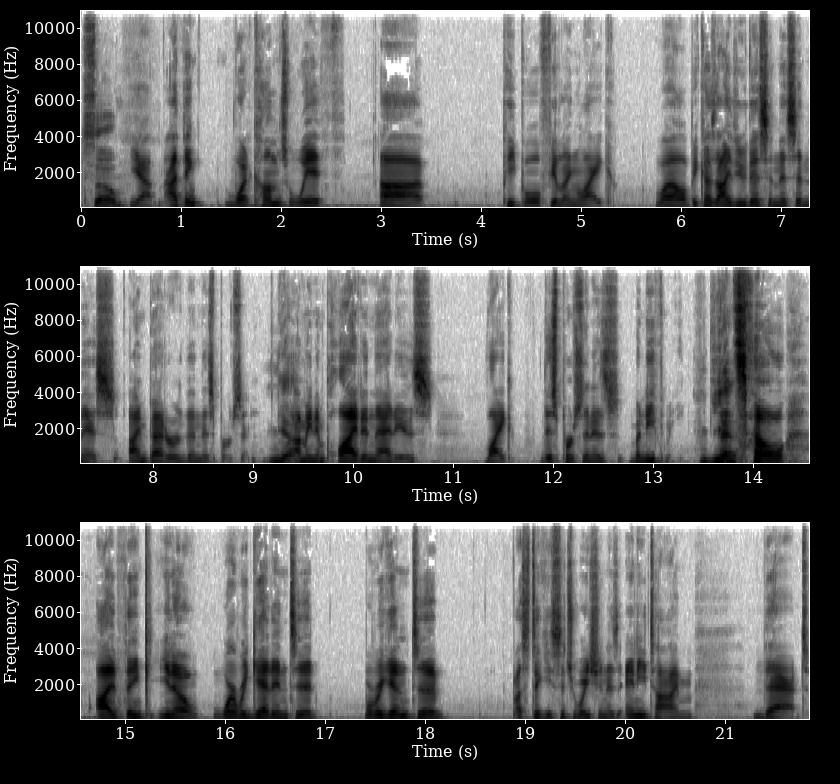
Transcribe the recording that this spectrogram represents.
So Yeah. I think what comes with uh, people feeling like, well, because I do this and this and this, I'm better than this person. Yeah. I mean, implied in that is like this person is beneath me. And so I think you know where we get into where we get into a sticky situation is any time that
